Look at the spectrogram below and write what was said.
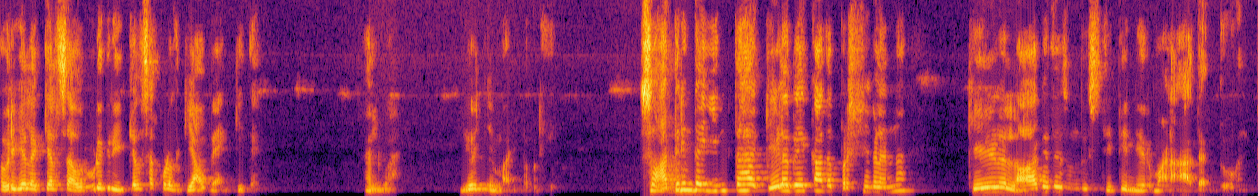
ಅವರಿಗೆಲ್ಲ ಕೆಲಸ, ಅವ್ರ ಹುಡುಗರಿಗೆ ಕೆಲಸ ಕೊಡೋದಕ್ಕೆ ಯಾವ ಬ್ಯಾಂಕ್ ಇದೆ? ಅಲ್ವಾ? ಯೋಚನೆ ಮಾಡಿ ನೋಡಿ. ಸೊ ಅದರಿಂದ ಇಂತಹ ಕೇಳಬೇಕಾದ ಪ್ರಶ್ನೆಗಳನ್ನ ಕೇಳಲಾಗದ ಒಂದು ಸ್ಥಿತಿ ನಿರ್ಮಾಣ ಆದದ್ದು ಅಂತ.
